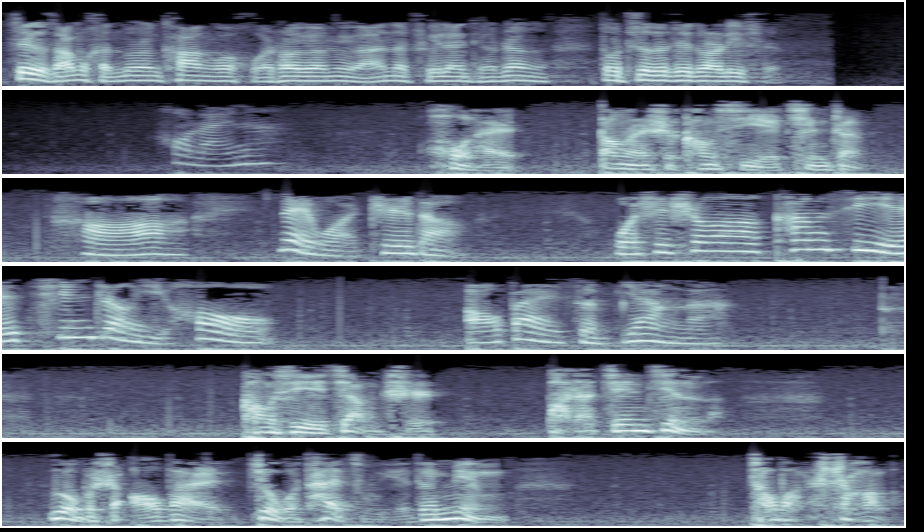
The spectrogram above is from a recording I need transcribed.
这个咱们很多人看过《火烧圆明园》的垂帘听政，都知道这段历史。后来呢？后来当然是康熙爷亲政。好，那我知道，我是说，康熙爷亲政以后，鳌拜怎么样了？康熙爷降职，把他监禁了。若不是鳌拜救我太祖爷的命，早把他杀了。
